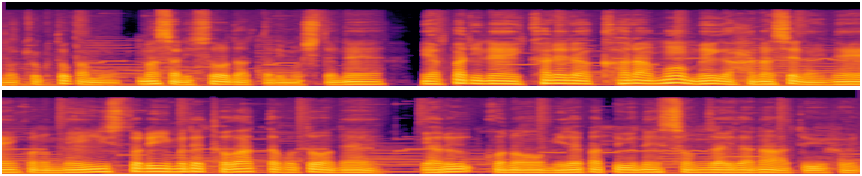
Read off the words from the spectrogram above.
の曲とかもまさにそうだったりもしてね。やっぱりね彼らからも目が離せないね。このメインストリームで尖ったことをねやるこのミレパというね存在だなというふうに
